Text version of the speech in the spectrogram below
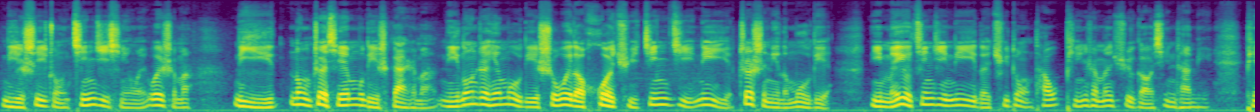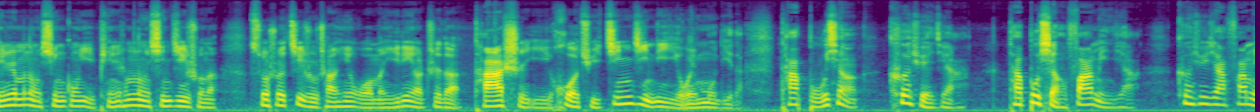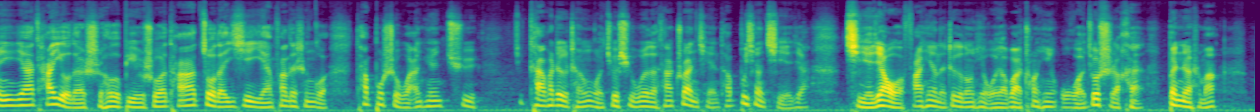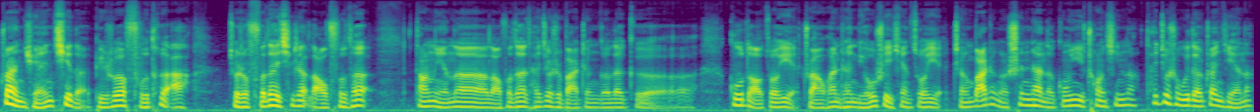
你是一种经济行为。为什么？你弄这些目的是干什么？你弄这些目的是为了获取经济利益，这是你的目的。你没有经济利益的驱动，他凭什么去搞新产品？凭什么弄新工艺？凭什么弄新技术呢？所以说，技术创新我们一定要知道，它是以获取经济利益为目的的。它不像科学家，它不像发明家。科学家、发明家，他有的时候，比如说他做的一些研发的成果，他不是完全去。就开发这个成果就是为了他赚钱，他不像企业家。企业家，我发现了这个东西，我要把创新，我就是很奔着什么赚钱去的。比如说福特啊，就是福特汽车老福特，当年的老福特，他就是把整个那个孤岛作业转换成流水线作业，整把整个生产的工艺创新呢，他就是为了赚钱呢。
